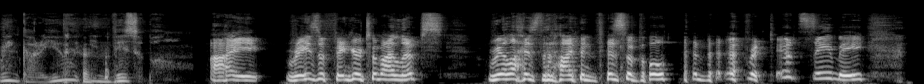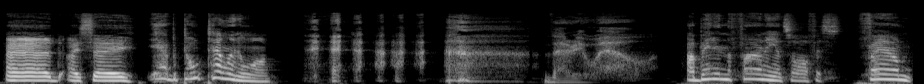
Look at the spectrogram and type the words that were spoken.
Wink, are you invisible? I raise a finger to my lips, realize that I'm invisible and that Everett can't see me, and I say, Yeah, but don't tell anyone. Very well. I've been in the finance office. Found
